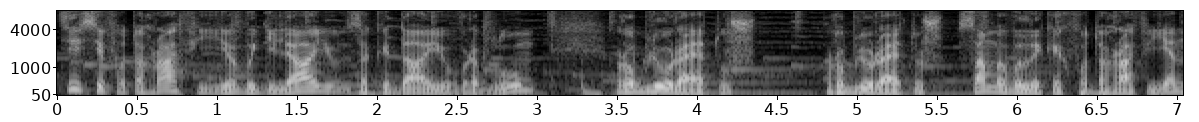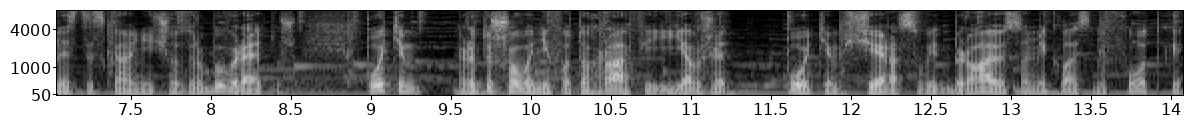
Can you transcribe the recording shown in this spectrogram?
Ці всі фотографії я виділяю, закидаю в Reblum, роблю ретуш. Роблю ретуш, саме великих фотографій, я не стискаю нічого, зробив ретуш. Потім ретушовані фотографії я вже Потім ще раз відбираю самі класні фотки,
